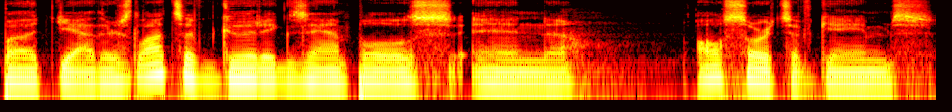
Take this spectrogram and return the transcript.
But yeah, there's lots of good examples in all sorts of games.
